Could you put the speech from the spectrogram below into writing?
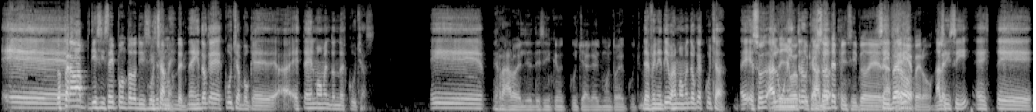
eh, yo esperaba 16 puntos. 16 escúchame, necesito que escuches porque este es el momento donde escuchas. Eh, es raro el decir que me escucha, que hay un momento que escucho. Definitivo, es el momento que escuchas. Eh, eso es algo intro. Eso, desde el principio de, la serie, pero dale. Sí, sí. Este,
